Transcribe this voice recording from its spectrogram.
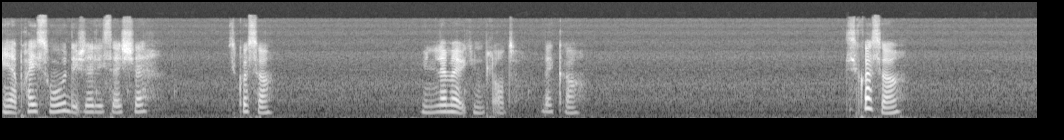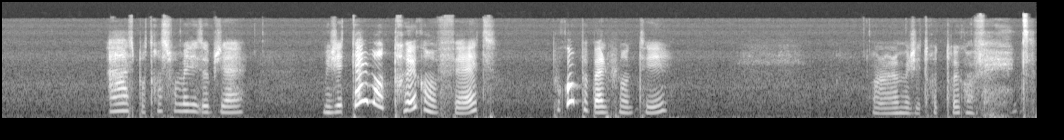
Et après, ils sont où déjà les sachets? C'est quoi ça? Une lame avec une plante. D'accord. C'est quoi ça? Ah, c'est pour transformer les objets. Mais j'ai tellement de trucs en fait. Pourquoi on peut pas le planter? Oh là là, mais j'ai trop de trucs en fait.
